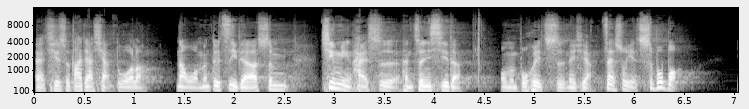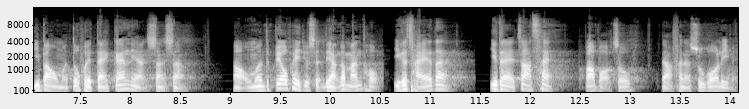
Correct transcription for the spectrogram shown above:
哎，其实大家想多了。那我们对自己的生性命还是很珍惜的。我们不会吃那些，再说也吃不饱。一般我们都会带干粮上山。啊，我们的标配就是两个馒头，一个茶叶蛋，一袋榨菜，八宝粥，啊，放在书包里面。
